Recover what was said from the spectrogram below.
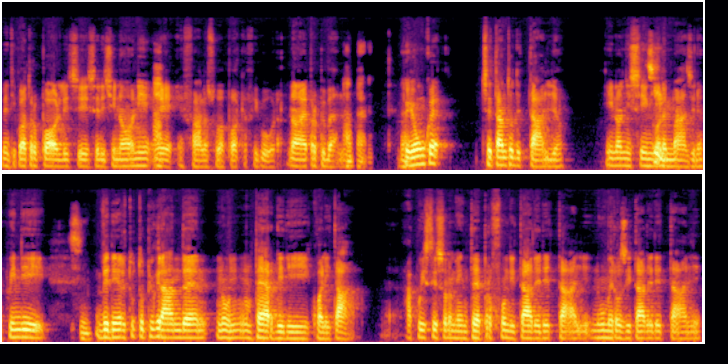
24 pollici, 16 noni ah. e, e, fa la sua porca figura. No, è proprio bello. Ah, bene, bene. Perché comunque c'è tanto dettaglio in ogni singola sì. immagine, quindi sì. vedere tutto più grande non, non perdi di qualità, acquisti solamente profondità dei dettagli, numerosità dei dettagli.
